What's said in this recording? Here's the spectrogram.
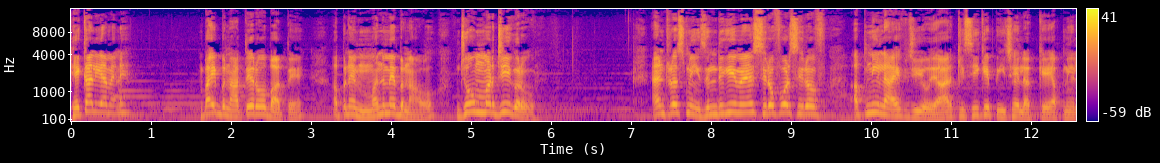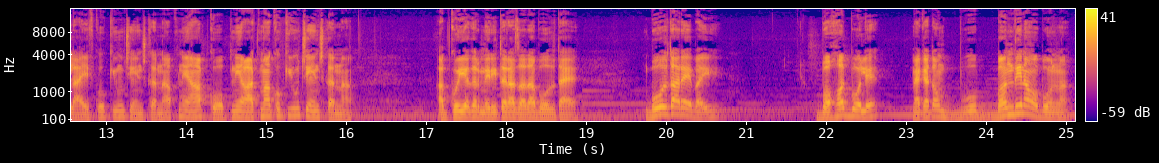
ठेका लिया मैंने। भाई, बनाते रहो बातें, अपने मन में बनाओ, जो मर्ज़ी करो। एंड ट्रस्ट मी ज़िंदगी में सिर्फ़ और सिर्फ़ अपनी लाइफ जियो यार। किसी के पीछे लग के अपनी लाइफ को क्यों चेंज करना? अपने आप को, अपनी आत्मा को क्यों चेंज करना? अब कोई अगर मेरी तरह ज़्यादा बोलता है, बोलता रहे भाई। बहुत बोले, मैं कहता हूँ, वो बंद ही ना हो बोलना।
